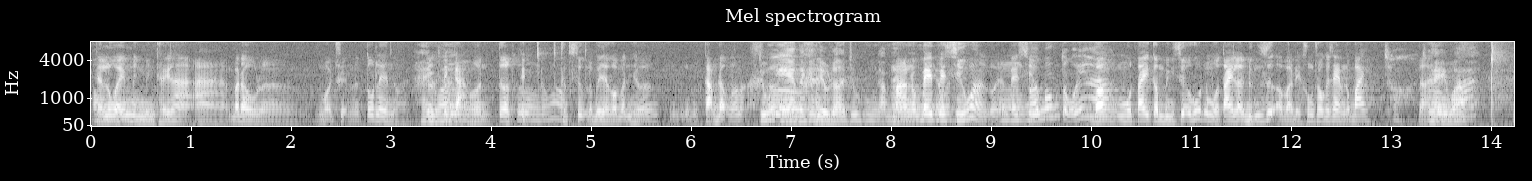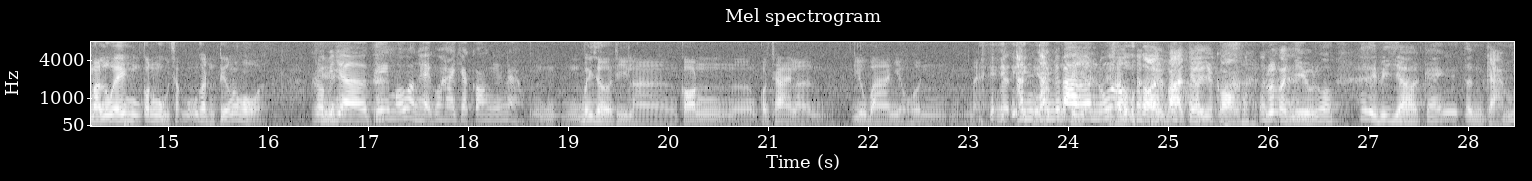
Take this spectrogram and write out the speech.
Thế lúc ấy mình mình thấy là à bắt đầu là mọi chuyện nó tốt lên rồi Hay tức là tình cảm hơn. Tức là cái, Thương, thực sự là bây giờ con vẫn nhớ cảm động lắm ạ. Chú nghe tới cái điều đó chú cũng cảm thấy mà nó bé bé xíu à Ừ, bé xíu. bốn tuổi ha. vâng một tay cầm bình sữa hút một tay là đứng dựa vào để không cho cái rèm nó bay. Trời, hay quá mà lúc ấy con ngủ chắc cũng gần tiếng đồng hồ ạ rồi bây giờ cái mối quan hệ của hai cha con như thế nào? Ừ, bây giờ thì là con con trai là yêu ba nhiều hơn mẹ. Thân thân với ba hơn đúng không? đúng rồi bà chơi với con rất là nhiều đúng không? Thế thì bây giờ cái tình cảm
